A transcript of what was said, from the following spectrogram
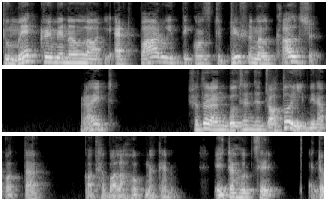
to make criminal law at par with the constitutional culture right সুতরাং বলছেন যে যতই নিরাপত্তার কথা বলা হোক না কেন, এটা হচ্ছে একটা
